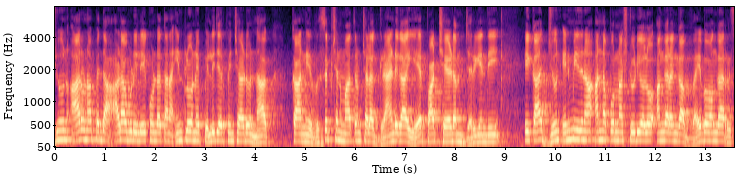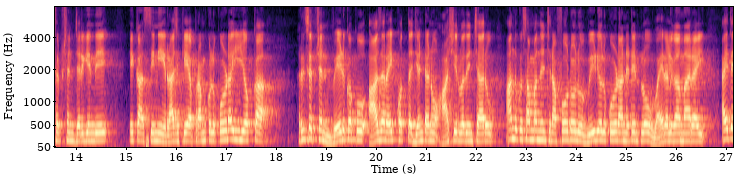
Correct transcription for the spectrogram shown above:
జూన్ ఆరున పెద్ద ఆడావుడి లేకుండా తన ఇంట్లోనే పెళ్ళి జరిపించాడు నాగ్. కానీ రిసెప్షన్ మాత్రం చాలా గ్రాండ్గా ఏర్పాటు చేయడం జరిగింది. ఇక జూన్ ఎనిమిదిన అన్నపూర్ణ స్టూడియోలో అంగరంగ వైభవంగా రిసెప్షన్ జరిగింది. ఇక సినీ రాజకీయ ప్రముఖులు కూడా ఈ యొక్క రిసెప్షన్ వేడుకకు హాజరై కొత్త జంటను ఆశీర్వదించారు. అందుకు సంబంధించిన ఫోటోలు వీడియోలు కూడా నెటింట్లో వైరల్గా మారాయి. అయితే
